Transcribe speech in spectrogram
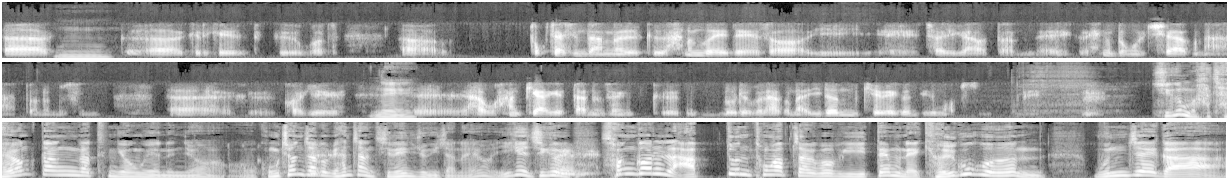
어, 음. 어 그렇게 그뭐 어, 독자 신당을 그 하는 거에 대해서 이 에, 저희가 어떤 에, 그 행동을 취하거나 또는 무슨 어, 그 거기에 네. 에, 하고 함께 하겠다는 생, 그 노력을 하거나 이런 계획은 지금 없습니다. 지금 자유한국당 같은 경우에는요 어, 공천 작업이 네. 한창 진행 중이잖아요. 이게 지금 네네. 선거를 앞둔 통합 작업이기 때문에 결국은 문제가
